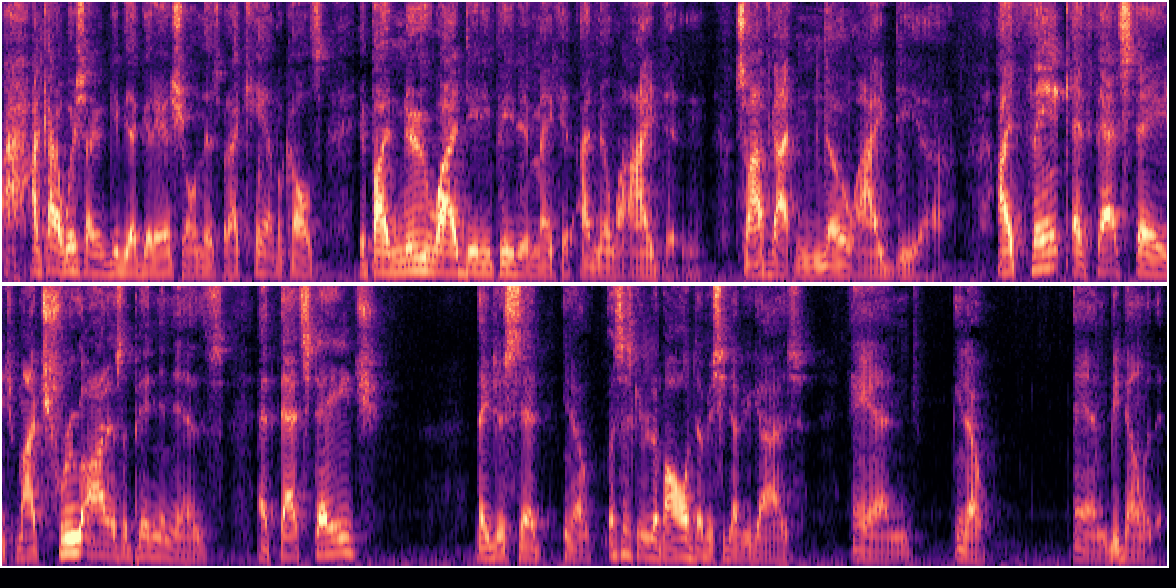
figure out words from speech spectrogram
I kind of wish I could give you a good answer on this, but I can't because if I knew why DDP didn't make it, I'd know why I didn't. So I've got no idea. I think at that stage, my true honest opinion is at that stage, they just said, you know, let's just get rid of all WCW guys and, you know, and be done with it.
